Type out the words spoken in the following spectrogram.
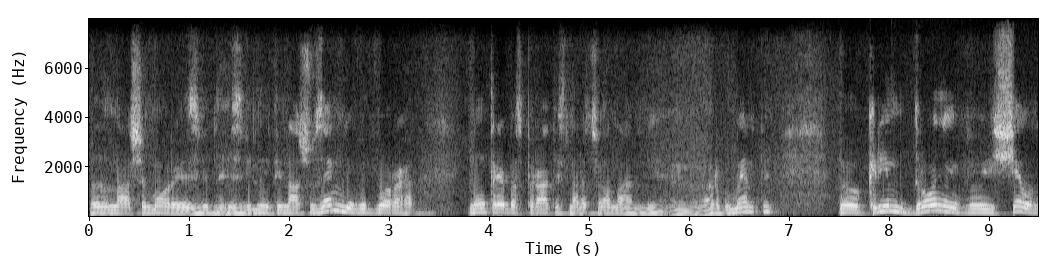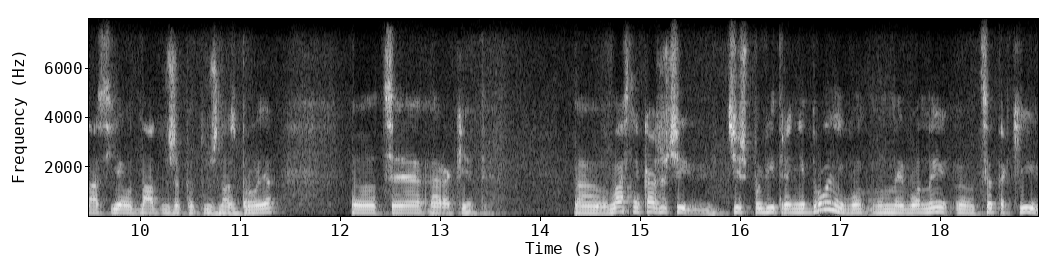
наше море, звільнити нашу землю від ворога, ну треба спиратись на раціональні е, аргументи. Е, крім дронів, ще у нас є одна дуже потужна зброя. Е, це ракети. Е, власне кажучи, ті ж повітряні дрони, вони, вони е, це такі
